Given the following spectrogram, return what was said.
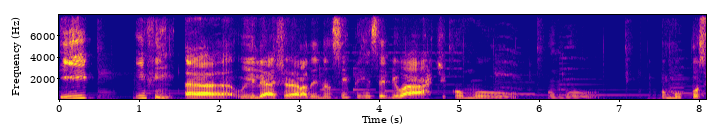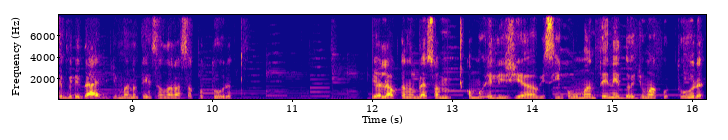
E, enfim, uh, o Ilha Shaweladenan sempre recebeu a arte como, como, como possibilidade de manutenção da nossa cultura de olhar o candomblé somente como religião e sim como mantenedor de uma cultura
